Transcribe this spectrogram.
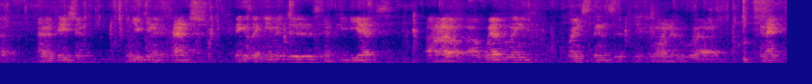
uh, annotation and you can attach things like images and PDFs, uh, a web link, for instance, if, if you want to uh, connect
